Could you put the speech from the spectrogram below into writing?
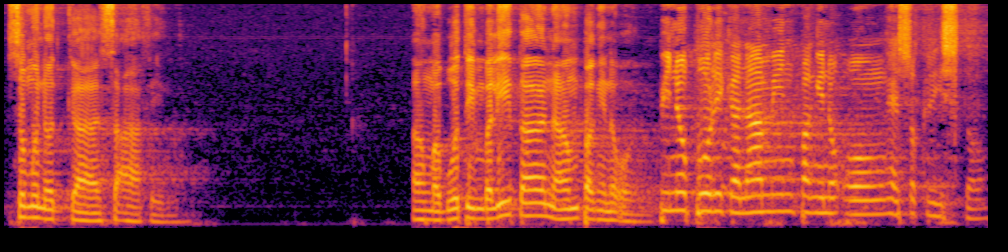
sumunod ka sa akin. Ang mabuting balita ng Panginoon. Pinupuri ka namin, Panginoong Heso Kristo.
